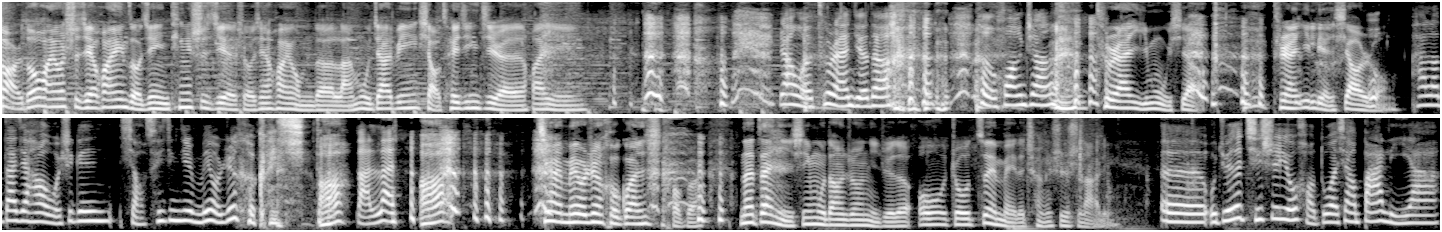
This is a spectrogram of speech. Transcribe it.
用耳朵环游世界，欢迎走进听世界。首先欢迎我们的栏目嘉宾小崔经纪人，欢迎。让我突然觉得很慌张，突然姨母笑，突然一脸笑容。Hello，大家好，我是跟小崔经纪人没有任何关系啊，兰兰啊，竟然没有任何关系？好吧，那在你心目当中，你觉得欧洲最美的城市是哪里？呃，我觉得其实有好多，像巴黎呀、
